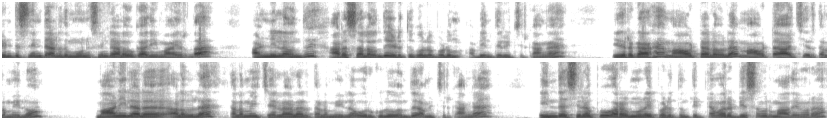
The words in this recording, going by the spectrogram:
ரெண்டு சென்ட் அல்லது மூணு சென்ட் அளவுக்கு அதிகமாக இருந்தால் அந்நிலம் வந்து அரசால் வந்து எடுத்துக்கொள்ளப்படும் அப்படின்னு தெரிவிச்சிருக்காங்க. இதற்காக மாவட்ட அளவில் மாவட்ட ஆட்சியர் தலைமையிலும் மாநில அள அளவில் தலைமைச் செயலாளர் தலைமையில் ஒரு குழு வந்து அமைச்சிருக்காங்க. இந்த சிறப்பு வரமுறைப்படுத்தும் திட்டம் வரும் டிசம்பர் மாதம் வரும்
